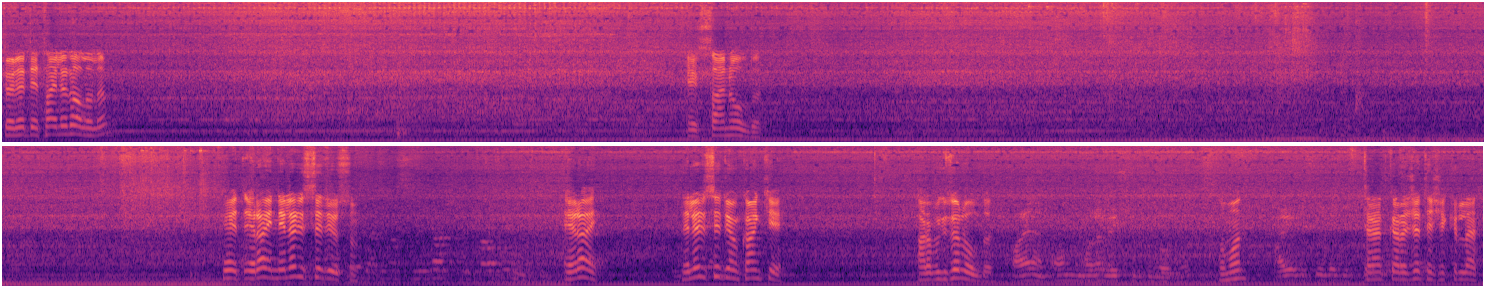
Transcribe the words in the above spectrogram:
Şöyle detayları alalım. Efsane oldu. Evet Eray neler hissediyorsun? Eray neler hissediyorsun kanki? Araba güzel oldu. Aynen 10 numara 500 oldu. O zaman Hayırlısıyla bir Trend Garaj'a teşekkürler.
